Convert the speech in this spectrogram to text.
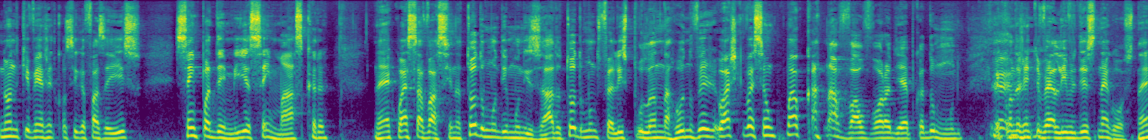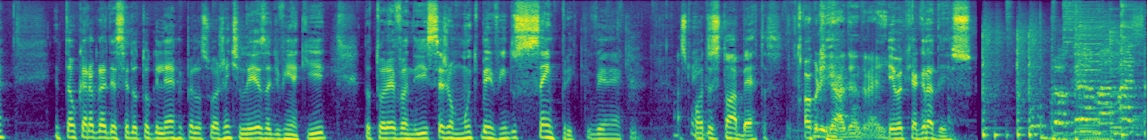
no ano que vem a gente consiga fazer isso, sem pandemia, sem máscara, né? Com essa vacina, todo mundo imunizado, todo mundo feliz, pulando na rua. Não vejo, eu acho que vai ser um maior carnaval fora de época do mundo. É. quando a gente estiver livre desse negócio, né? Então quero agradecer, doutor Guilherme, pela sua gentileza de vir aqui. Doutora Evani, sejam muito bem-vindos sempre que vierem aqui. As okay. portas estão abertas. Okay. Obrigado, André. Eu é que agradeço. Programa mais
